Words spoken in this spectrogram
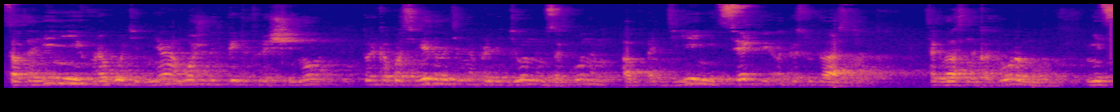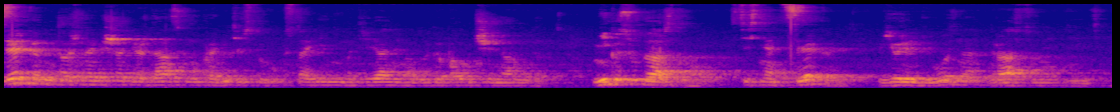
столкновение их в работе дня может быть предотвращено только последовательно проведенным законом об отделении церкви от государства, согласно которому ни церковь не должна мешать гражданскому правительству в устроении материального благополучия народа, ни государству стеснять церковь в ее религиозно-нравственной деятельности.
